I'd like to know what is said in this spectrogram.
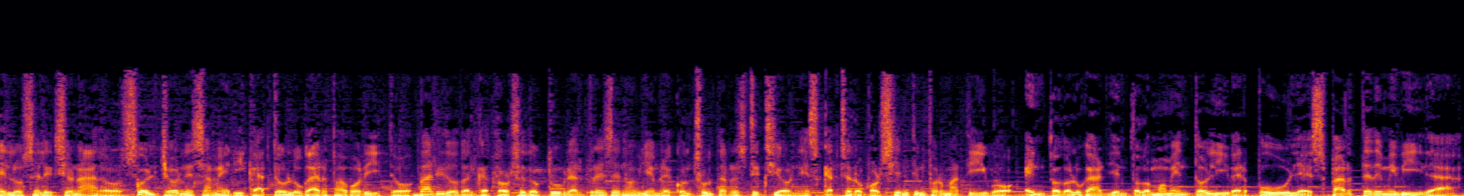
modelos seleccionados. Colchones América, tu lugar favorito. Válido del 14 de octubre al 3 de noviembre. Consulta restricciones. Cachero por ciento informativo. En todo lugar y en todo momento, Liverpool es parte de mi vida.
